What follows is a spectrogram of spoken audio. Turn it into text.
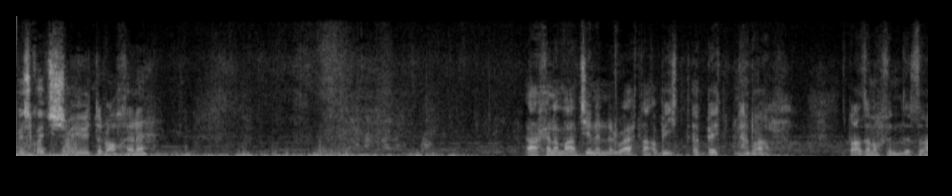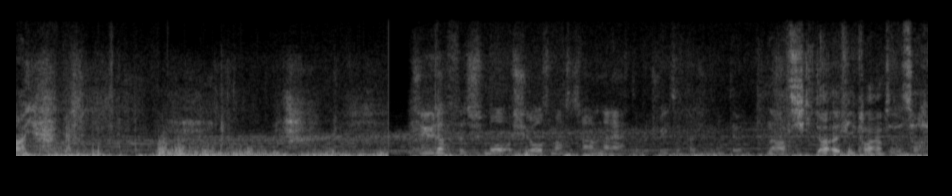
It's quite smooth the rock, innit? Yeah, I can imagine in the wet that'll be a bit, well, it's bad enough in the dry. Do that for a short amount of time and then I have to retreat if I should not do it. No, it's, that if you climb to the top.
